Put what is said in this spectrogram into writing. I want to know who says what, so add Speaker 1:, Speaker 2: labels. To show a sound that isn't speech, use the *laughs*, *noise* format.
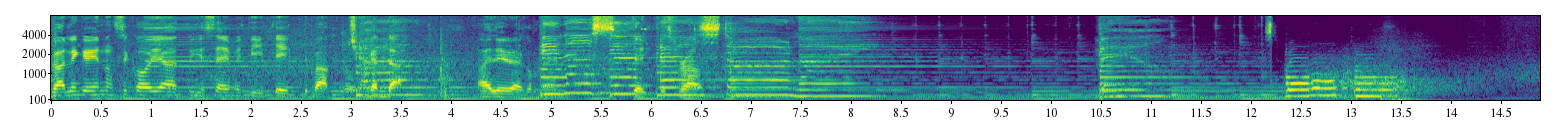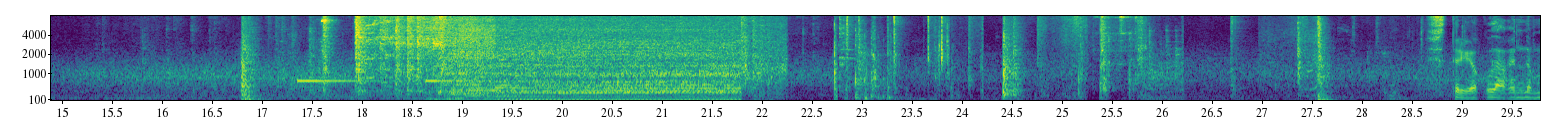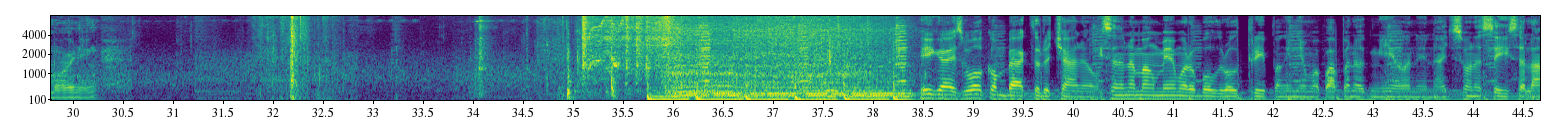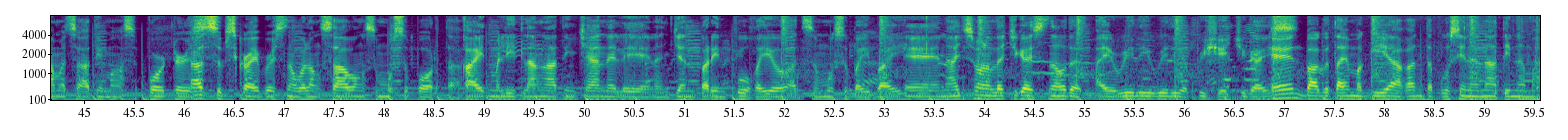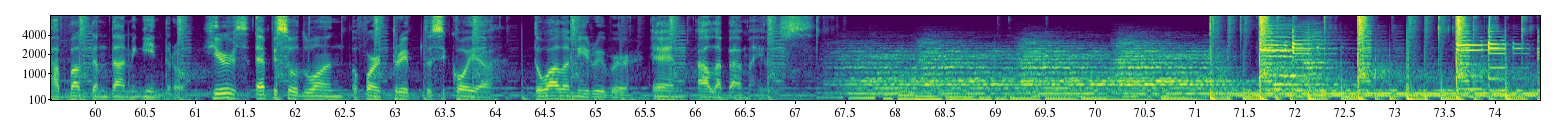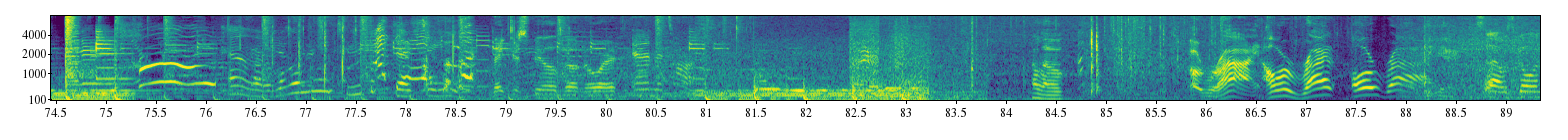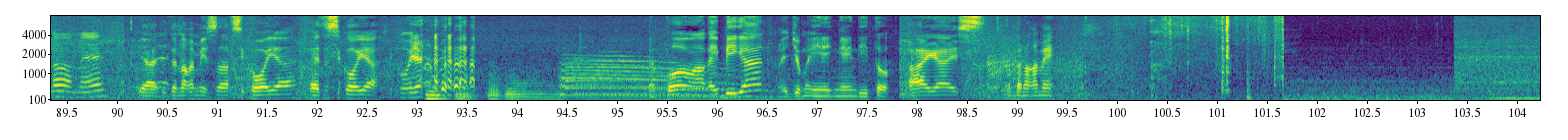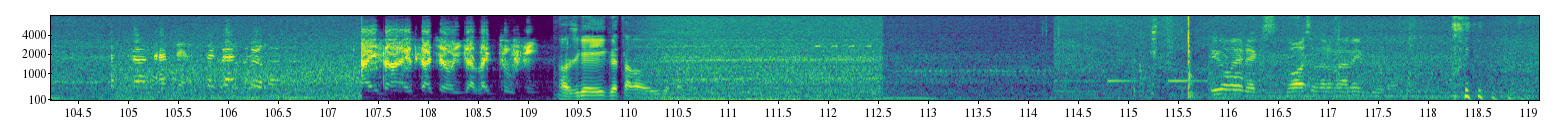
Speaker 1: Kung galing kayo ng Sequoia to Yosemite, take the back road. Ganda. Highly recommend. Take this route. In the morning. Hey guys, welcome back to the channel. Isa na namang memorable road trip ang inyong mapapanood ngayon and I just wanna say salamat sa ating mga supporters at subscribers na walang sawang sumusuporta. Kahit maliit lang ang ating channel eh, nandyan pa rin po kayo at sumusubaybay. And I just wanna let you guys know that I really really appreciate you guys. And bago tayo mag-iyakan, tapusin na natin ang mahabag damdaming intro. Here's episode 1 of our trip to Sequoia, Tuolumne River, and Alabama Hills.
Speaker 2: Hello,
Speaker 1: Bakersfield, North.
Speaker 3: And it's hot.
Speaker 1: Hello. Alright, alright, alright.
Speaker 3: So what's going on, man?
Speaker 1: Yeah, dito na kami sa Sequoia. Ito Sequoia.
Speaker 3: Kuya. *laughs*
Speaker 1: Yan po mga kaibigan. Medyo mainit ngayon dito. Hi guys, punta na kami.
Speaker 4: Ayos na, ayos ka, Joe. You got like two feet.
Speaker 1: Oh, sige, ikot ako. Ikot ako. Ikaw kay Rex, bawasan na lang namin yung puno. *laughs*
